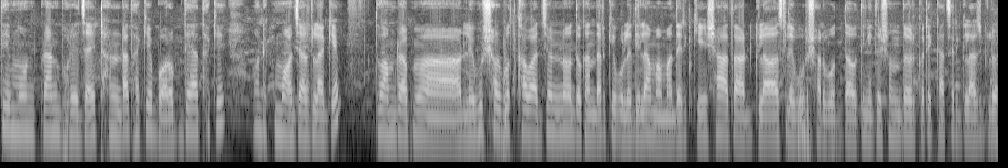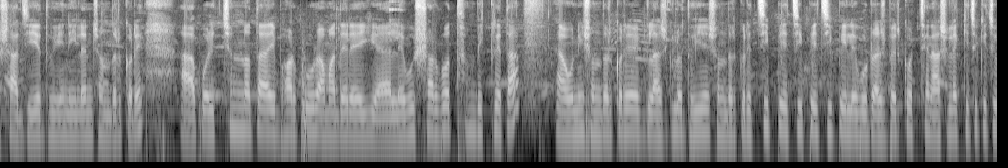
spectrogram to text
তে মন প্রাণ ভরে যায়, ঠান্ডা থাকে, বরফ দেয়া থাকে অনেক মজার লাগে। তো আমরা লেবুর শরবত খাওয়ার জন্য দোকানদারকে বলে দিলাম, আমাদেরকে সাত, আট গ্লাস লেবুর শরবত দাও। তিনি তো সুন্দর করে কাচের গ্লাসগুলো সাজিয়ে ধুয়ে নিলেন সুন্দর করে। পরিচ্ছন্নতায় ভরপুর আমাদের এই লেবুর শরবত বিক্রেতা উনি সুন্দর করে গ্লাসগুলো ধুয়ে সুন্দর করে চিপে চিপে চিপে লেবুর রস বের করছেন। আসলে কিছু কিছু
